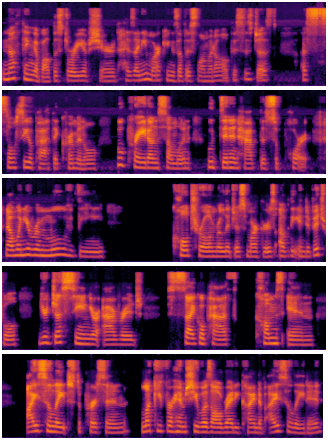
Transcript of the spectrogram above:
Nothing about the story I've shared has any markings of Islam at all. This is just a sociopathic criminal who preyed on someone who didn't have the support. Now, when you remove the cultural and religious markers of the individual, you're just seeing your average psychopath comes in, isolates the person. Lucky for him, she was already kind of isolated,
